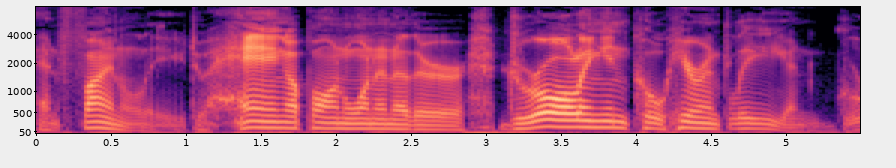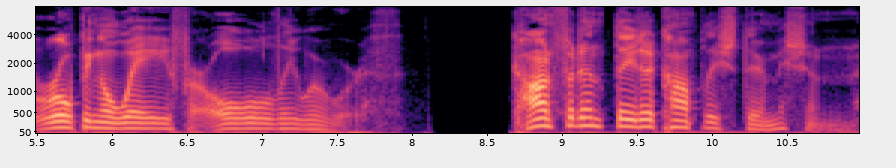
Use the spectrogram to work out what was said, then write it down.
and finally to hang upon one another, drawling incoherently and groping away for all they were worth. Confident they'd accomplished their mission,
